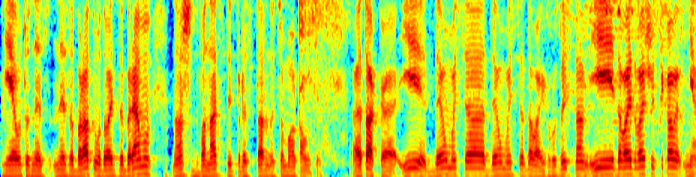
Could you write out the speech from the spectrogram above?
Я його тут не, не забирав, тому давайте заберемо наш 12-й престар на цьому аккаунті. Е, так, е, і дивимося, дивимося, давай, грузись нам. І давай, давай, щось цікаве. Ні,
